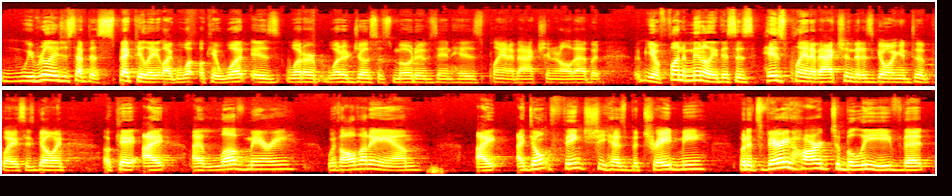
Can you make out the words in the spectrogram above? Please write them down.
we really just have to speculate, like, what, okay, what, is, what, are, what are Joseph's motives in his plan of action and all that. But, you know, fundamentally, this is his plan of action that is going into place. He's going, okay, I, I love Mary with all that I am. I, I don't think she has betrayed me, but it's very hard to believe that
